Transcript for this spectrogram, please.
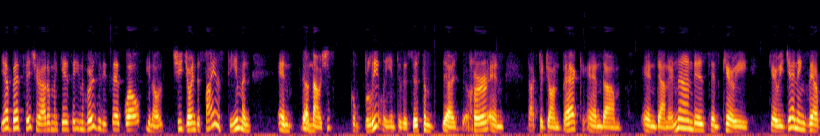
Yeah, Beth Fisher out of Mankato State University says, well, you know, she joined the science team and and uh, now she's completely into the system. Uh, her and Dr. John Beck and um, and Dan Hernandez and Kerry Kerry Jennings. They're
